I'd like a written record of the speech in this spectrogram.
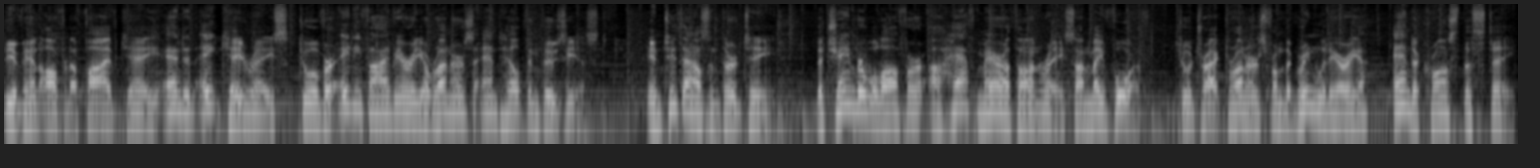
The event offered a 5K and an 8K race to over 85 area runners and health enthusiasts. In 2013, the Chamber will offer a half marathon race on May 4th to attract runners from the Greenwood area and across the state.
